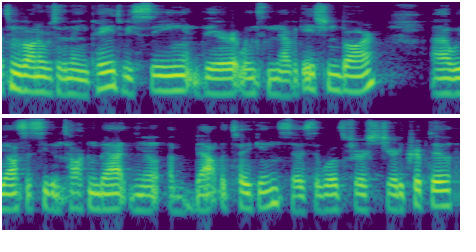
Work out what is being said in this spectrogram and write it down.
Let's move on over to the main page. We see there links in the navigation bar. Uh, we also see them talking about, you know, about the token. So it's the world's first charity crypto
